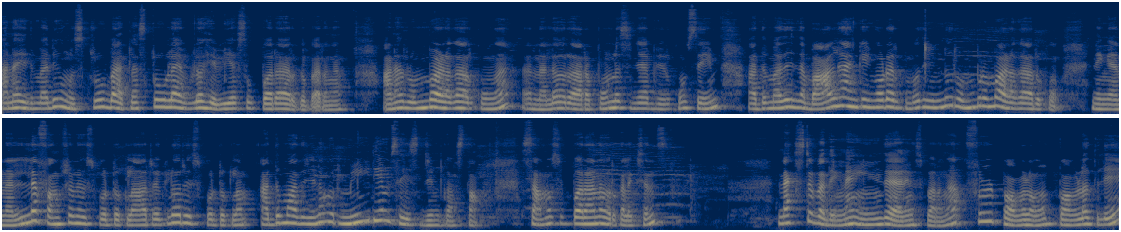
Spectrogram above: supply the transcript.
ஆனால் இது மாதிரி உங்கள் ஸ்க்ரூ பேக்கில் ஸ்க்ரூலாம் எவ்வளோ ஹெவியாக சூப்பராக இருக்குது பாருங்கள் ஆனால் ரொம்ப அழகாக இருக்குங்க. நல்ல ஒரு அரை பவுனில் செஞ்சால் அப்படி இருக்கும்? சேம் அது மாதிரி இந்த பால் ஹேங்கிங்கோடு இருக்கும்போது இன்னும் ரொம்ப ரொம்ப அழகாக இருக்கும். நீங்கள் நல்ல ஃபங்க்ஷன் யூஸ் போட்டுக்கலாம் ரெகுலர் யூஸ் போட்டுக்கலாம். அது மாதிரினா ஒரு மீடியம் சைஸ் ஜிம்காஸ் தான். செம சூப்பரான ஒரு கலெக்ஷன்ஸ் நெக்ஸ்ட்டு பார்த்திங்கன்னா இந்த இயரிங்ஸ் பாருங்கள் ஃபுல் பவளம் பவளத்துலேயே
